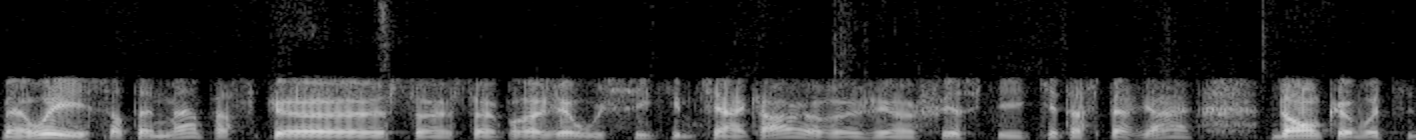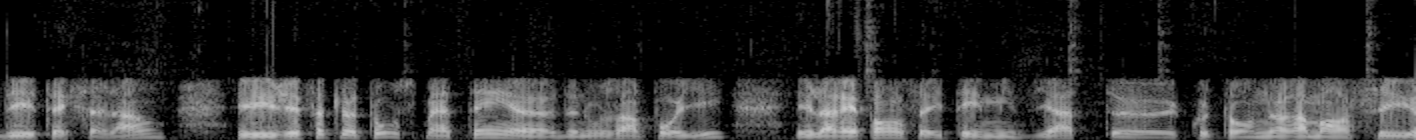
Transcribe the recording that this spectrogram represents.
Ben oui, certainement, parce que c'est un, projet aussi qui me tient à cœur. J'ai un fils qui, qui est Asperger, donc euh, votre idée est excellente. Et j'ai fait le tour ce matin euh, de nos employés et la réponse a été immédiate. Euh, écoute, on a ramassé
